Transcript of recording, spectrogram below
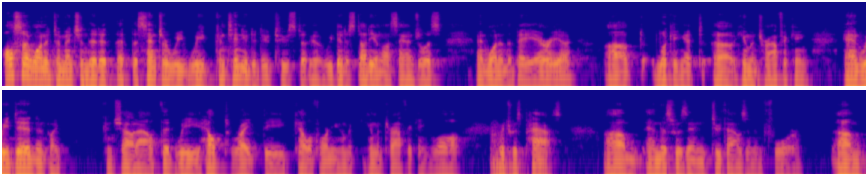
also I wanted to mention that at, at the center, we, we continue to do two, uh, we did a study in Los Angeles and one in the Bay Area, uh, looking at uh, human trafficking. And we did, and if I can shout out, that we helped write the California human, human trafficking law, which was passed. Um, and this was in 2004. Um,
